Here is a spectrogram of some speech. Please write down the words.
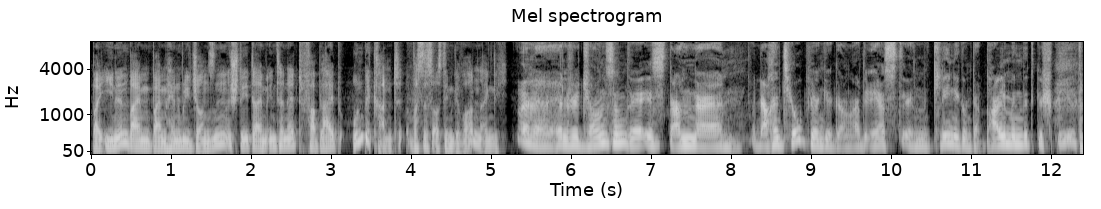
Bei Ihnen, beim, beim Henry Johnson, steht da im Internet Verbleib unbekannt. Was ist aus dem geworden eigentlich? Der Henry Johnson, der ist dann äh, nach Äthiopien gegangen, hat erst in Klinik unter Palmen mitgespielt,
